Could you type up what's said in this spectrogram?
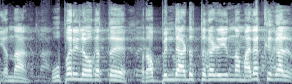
എന്നാണ്. ഉപരിലോകത്ത് റബ്ബിന്റെ അടുത്ത് കഴിയുന്ന മലക്കുകൾ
